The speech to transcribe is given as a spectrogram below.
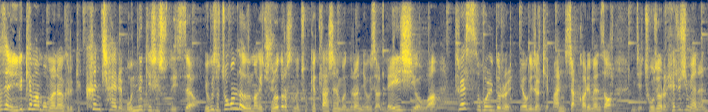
사실 이렇게만 보면은 그렇게 큰 차이를 못 느끼실 수도 있어요. 여기서 조금 더 음악이 줄어들었으면 좋겠다 하시는 분들은 여기서 ratio와 threshold를 이렇게 저렇게 만지작거리면서 이제 조절을 해주시면은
